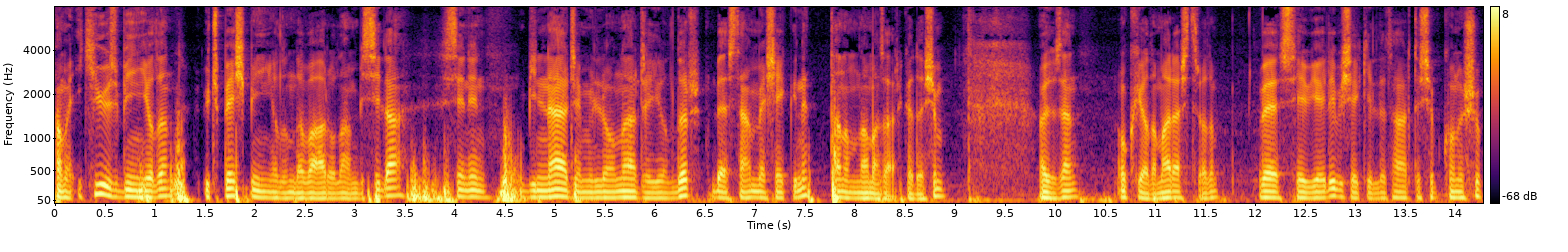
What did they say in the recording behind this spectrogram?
Ama 200 bin yılın 3-5 bin yılında var olan bir silah senin binlerce milyonlarca yıldır beslenme şeklini tanımlamaz arkadaşım. O yüzden okuyalım, araştıralım ve seviyeli bir şekilde tartışıp konuşup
